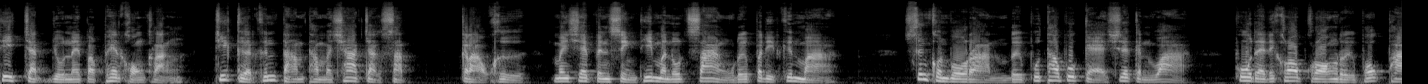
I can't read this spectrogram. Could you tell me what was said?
ที่จัดอยู่ในประเภทของขลัง ที่เกิดขึ้นตามธรรมชาติจากสัตว์ กล่าวคือไม่ใช่เป็นสิ่งที่มนุษย์สร้างหรือประดิษฐ์ขึ้นมา ซึ่งคนโบราณหรือผู้เฒ่าผู้แก่เชื่อกันว่า ผู้ใดได้ครอบครองหรือพกพา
